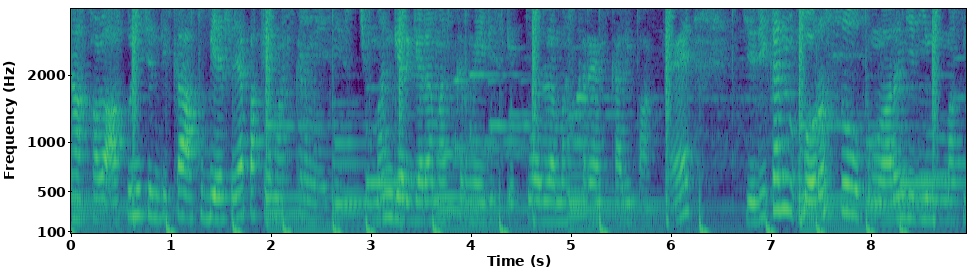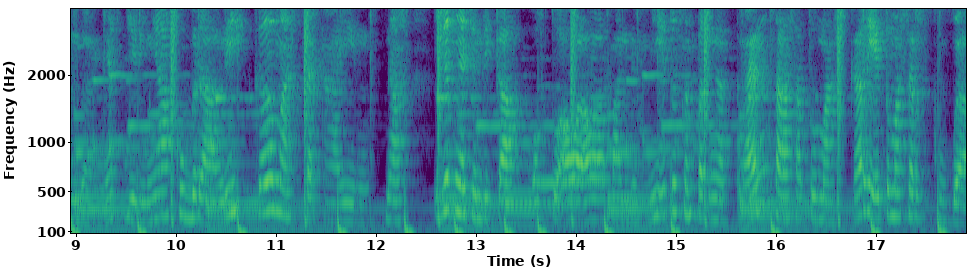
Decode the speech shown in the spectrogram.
Nah kalau aku nih Centika, aku biasanya pakai masker medis. Cuman gara-gara masker medis itu adalah masker yang sekali pakai, jadi kan boros tuh pengeluaran jadi makin banyak. Jadinya aku beralih ke masker kain. Nah ingat nggak Centika, waktu awal-awal pandemi itu sempat ngetren salah satu masker yaitu masker scuba.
